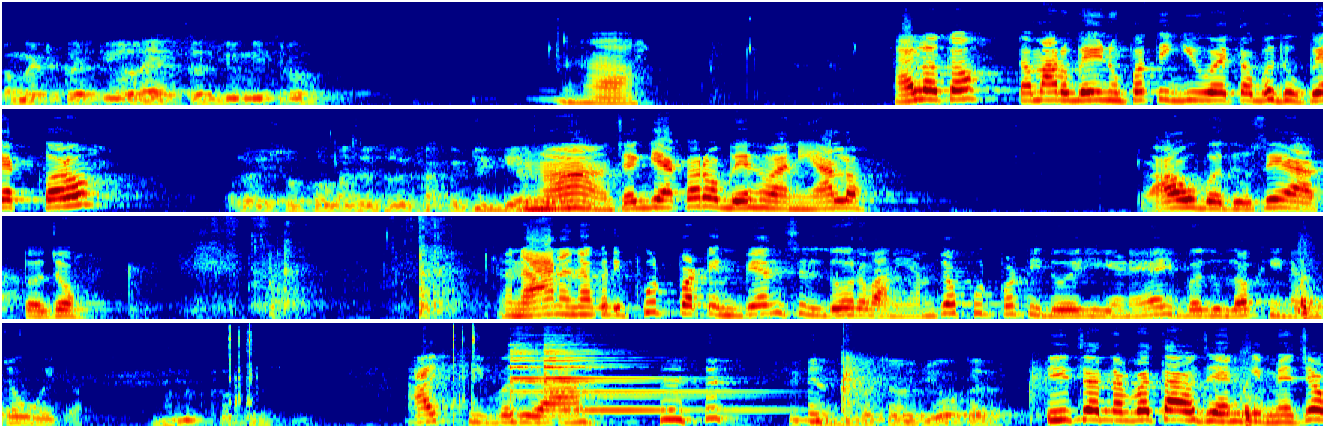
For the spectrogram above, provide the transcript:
કમેન્ટ કરજો લાઈક કરજો મિત્રો. હા. હાલો તો તમારું બેનું પતી ગયું હોય તો બધું પેક કરો. હા જગ્યા કરો બેહવાની હાલો. તો આવું બધું છે આજ તો જો. અને આને નકરી ફૂટપટ્ટી ને પેન્સિલ દોરવાની આમ જો ફૂટપટ્ટી દોરી એને એ બધું લખીને આમ જોવું હોય તો. આખી બધું આ. ટીચરને બતાવજે એમ કે મેં જો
